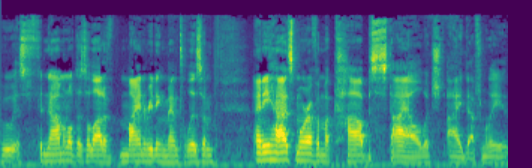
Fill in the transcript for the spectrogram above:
who is phenomenal, does a lot of mind reading, mentalism, and he has more of a macabre style, which I definitely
